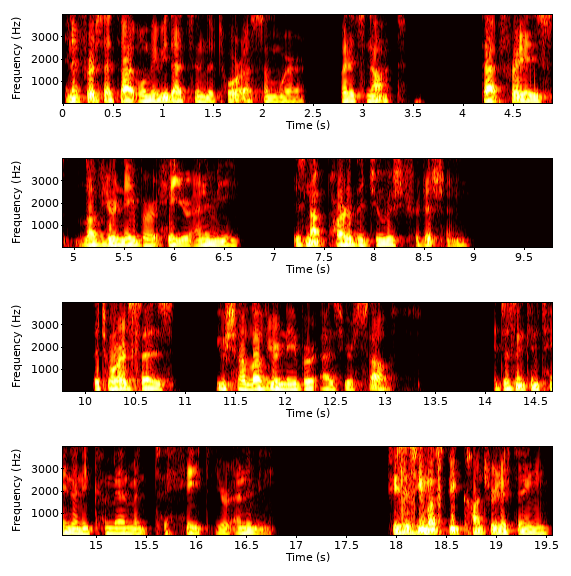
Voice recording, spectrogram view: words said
And at first I thought, well, maybe that's in the Torah somewhere, but it's not that phrase, love your neighbor, hate your enemy, is not part of the Jewish tradition. The Torah says, you shall love your neighbor as yourself. It doesn't contain any commandment to hate your enemy. Jesus, you must be contradicting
